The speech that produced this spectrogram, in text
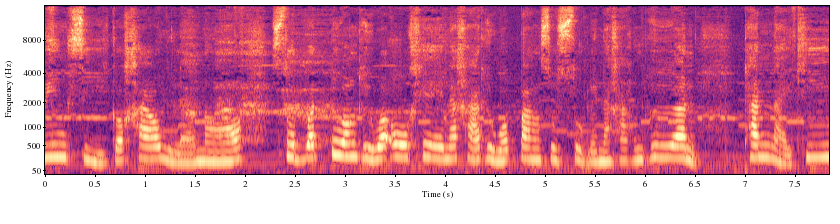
วิ่ง4ก็เข้าอยู่แล้วเนาะสุดวัดดวงถือว่าโอเคนะคะ ถือว่าปังสุดๆเลยนะคะเพื่อนๆท่านไหนที่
